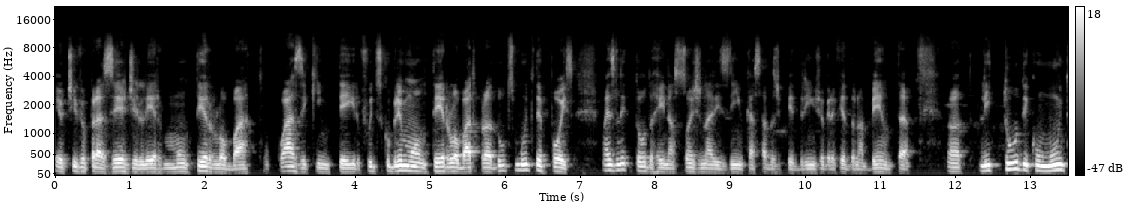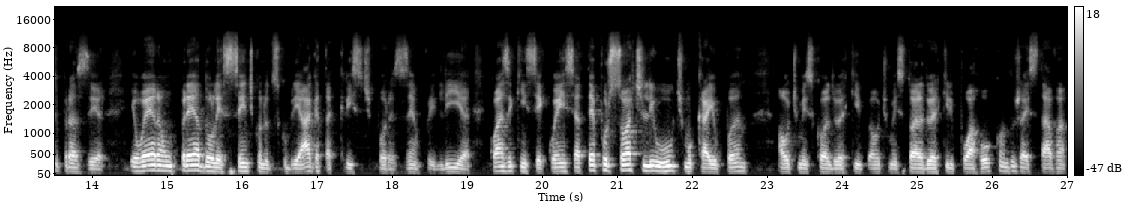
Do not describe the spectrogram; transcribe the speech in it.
Eu tive o prazer de ler Monteiro Lobato, quase que inteiro. Fui descobrir Monteiro Lobato para adultos muito depois, mas li todo, Reinações de Narizinho, Caçadas de Pedrinho, Geografia de Dona Benta. Uh, li tudo e com muito prazer. Eu era um pré-adolescente quando descobri Agatha Christie, por exemplo, e lia quase que em sequência. Até por sorte li o último Caio Pano a última escola do Hercule, a última história do Hercule Poirot, quando já estava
